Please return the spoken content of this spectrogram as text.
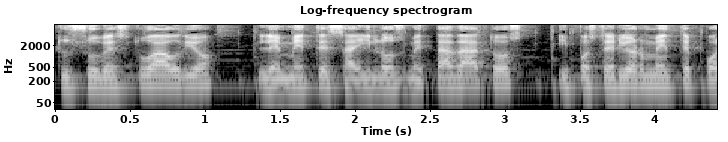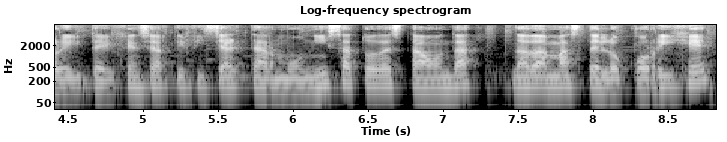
tú subes tu audio, le metes ahí los metadatos y posteriormente por inteligencia artificial te armoniza toda esta onda, nada más te lo corrige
